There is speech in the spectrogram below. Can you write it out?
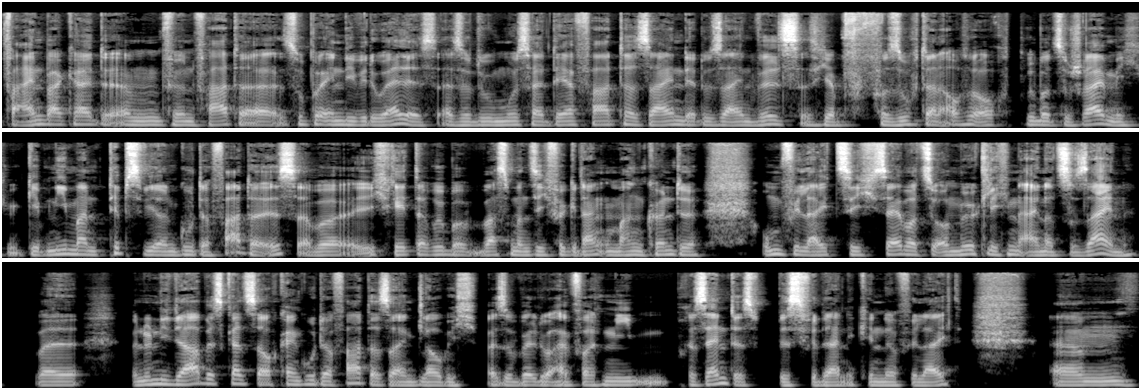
Vereinbarkeit ähm, für einen Vater super individuell ist. Also du musst halt der Vater sein, der du sein willst. Also ich habe versucht dann auch, auch drüber zu schreiben. Ich gebe niemand Tipps, wie er ein guter Vater ist, aber ich rede darüber, was man sich für Gedanken machen könnte, um vielleicht sich selber zu ermöglichen, einer zu sein. Weil wenn du nie da bist, kannst du auch kein guter Vater sein, glaube ich. Also weil du einfach nie präsent bist für deine Kinder vielleicht. Ähm,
